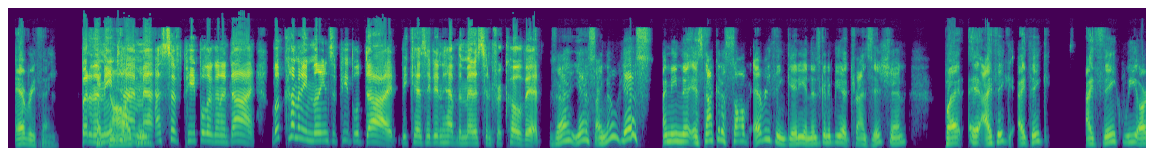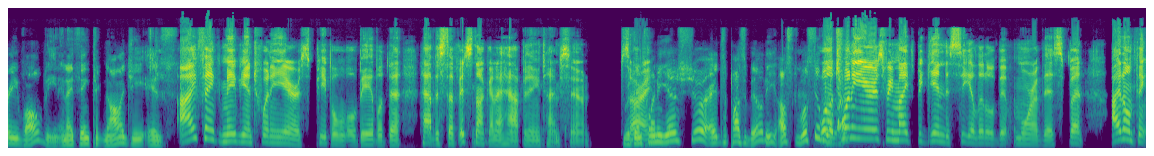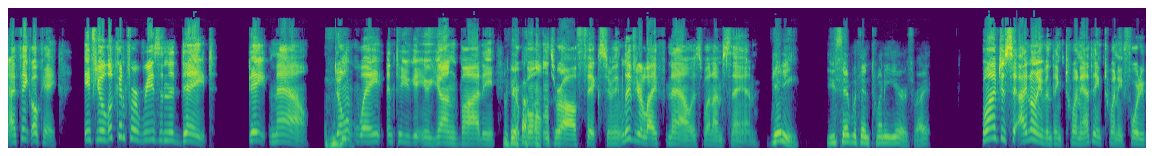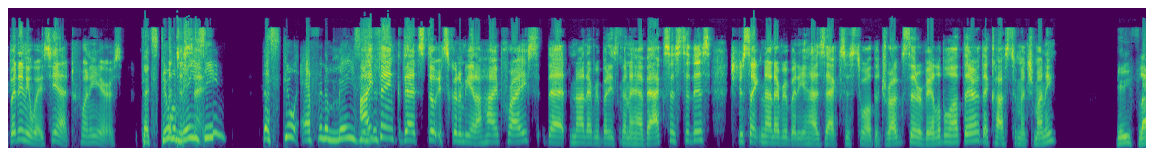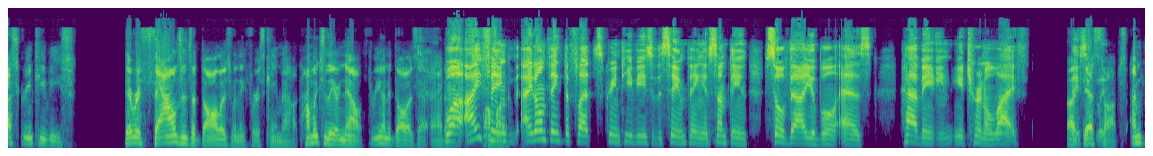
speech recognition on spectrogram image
Everything. but in the meantime massive people are going to die look how many millions of people died because they didn't have the medicine for covid that yes, I know. Yes. I mean, it's not going to solve everything, Giddy, and there's going to be a transition. But I I think, I think, I think we are evolving, and I think technology is. I think maybe in 20 years, people will be able to have this stuff. It's not going to happen anytime soon. Within Sorry. 20 years, sure, it's a possibility. I'll, we'll still Well, alive. 20 years, we might begin to see a little bit more of this, but I don't think, I think, okay, if you're looking for a reason to date, date now. Don't wait until you get your young body, your Yeah. bones are all fixed, everything. Live your life now, is what I'm saying. Giddy, you said within 20 years, right? Well, I'm just I don't even think 20, I think 2040. But, anyways, yeah, 20 years. That's still But amazing. That's still effing amazing. I This- think that still it's going to be at a high price that not everybody's going to have access to this just like not everybody has access to all the drugs that are available out there that cost too much money. Giddy flat screen TVs. There were thousands of dollars when they first came out. How much are they are now? Three hundred dollars at, at Well, I Walmart. think I don't think the flat screen TVs are the same thing as something so valuable as having eternal life. uh, desktops. I'm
